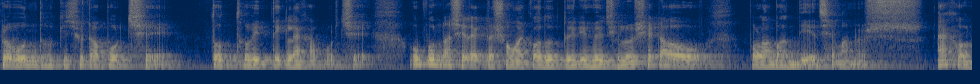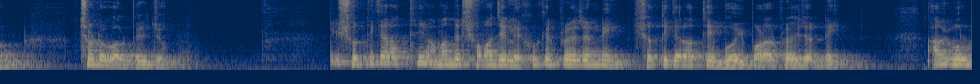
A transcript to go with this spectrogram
প্রবন্ধ কিছুটা পড়ছে, তথ্যভিত্তিক লেখা পড়ছে। উপন্যাসের একটা সময় কদর তৈরি হয়েছিল, সেটাও পড়া বাদ দিয়েছে মানুষ। এখন ছোট গল্পের যুগ। সত্যিকার অর্থে আমাদের সমাজে লেখকের প্রয়োজন নেই, সত্যিকার অর্থে বই পড়ার প্রয়োজন নেই। আমি বলব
